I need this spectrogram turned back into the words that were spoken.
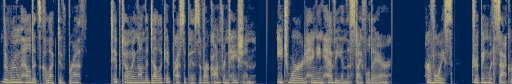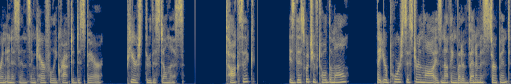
The room held its collective breath, tiptoeing on the delicate precipice of our confrontation, each word hanging heavy in the stifled air. Her voice, dripping with saccharine innocence and carefully crafted despair, pierced through the stillness. Toxic? Is this what you've told them all? That your poor sister in law is nothing but a venomous serpent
